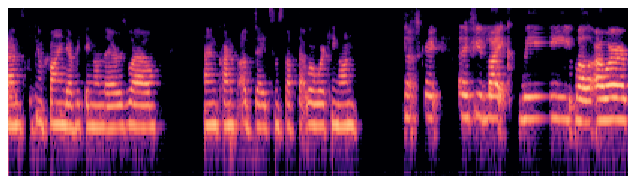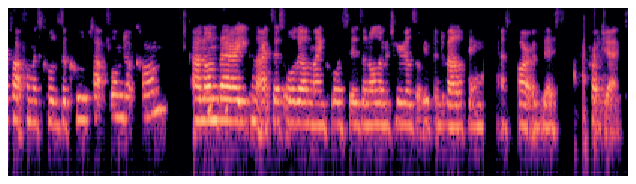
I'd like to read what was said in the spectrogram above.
Um, so you can find everything on there as well and kind of updates and stuff that we're working on. That's great. And if you'd like, we, well, our platform is called thecoolplatform.com. And on there, you can access all the online courses and all the materials that we've been developing as part of this project.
